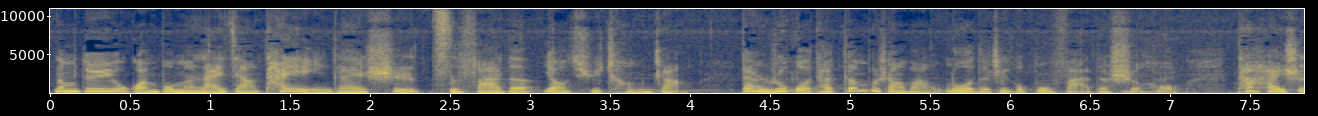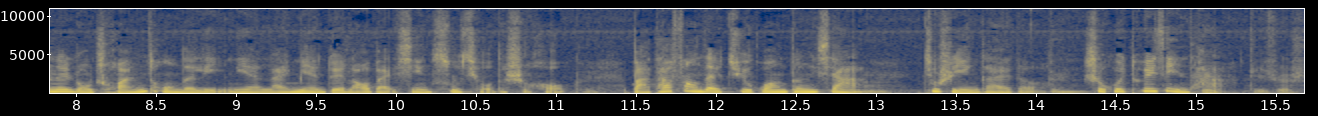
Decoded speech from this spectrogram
那么对于有关部门来讲，他也应该是自发的要去成长。但是如果他跟不上网络的这个步伐的时候，他还是那种传统的理念来面对老百姓诉求的时候，把它放在聚光灯下就是应该的，是会推进它。的确是。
